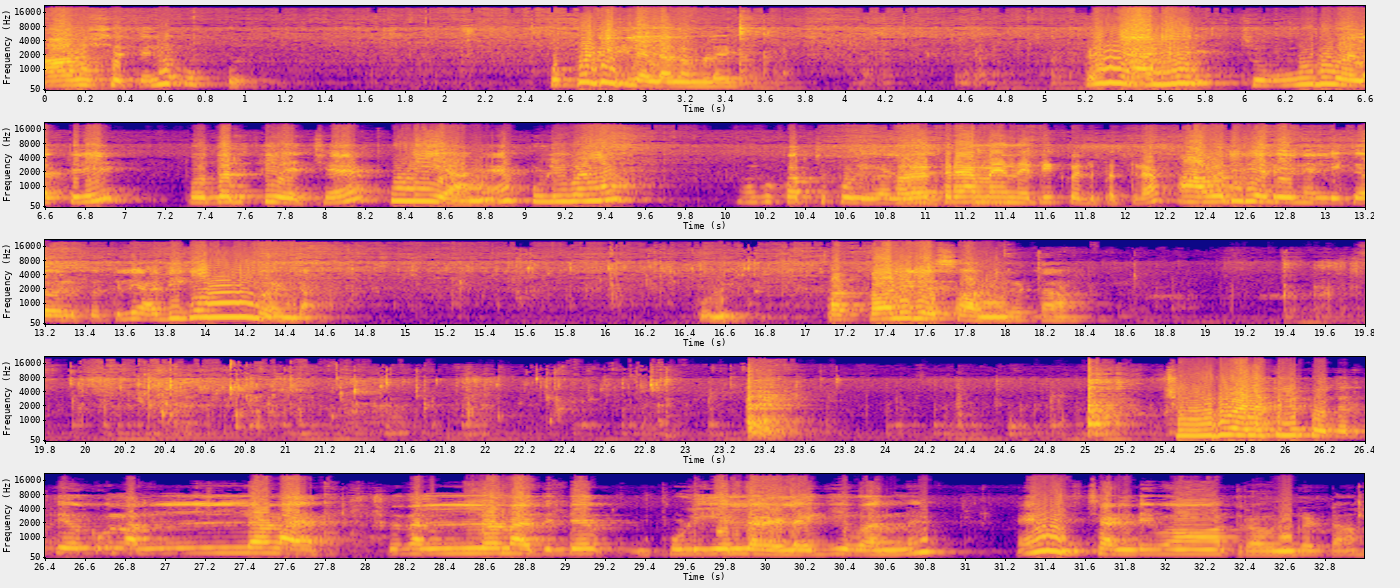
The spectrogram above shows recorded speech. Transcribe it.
ആവശ്യത്തിന് ഉപ്പ്. ഉപ്പിട്ടിട്ടില്ലല്ലോ നമ്മൾ. ഇത് ഞാൻ ചൂടുവെള്ളത്തിൽ പുതിർത്തി വെച്ച് പുളിയാണ്. പുളിവെള്ളം? നമുക്ക് കുറച്ച് പുളിവെള്ളം ആ ഒരു ചെറിയ നെല്ലിക്ക വലുപ്പത്തിൽ. അധികമൊന്നും വേണ്ട. പുളി തക്കാളി രസമാണ് കേട്ടാ. ചൂടുവെള്ളത്തിൽ പുതിർത്തി വെക്കുമ്പോൾ നല്ലോണം നല്ലോണം അതിന്റെ പുളിയെല്ലാം ഇളകി വന്ന് ചണ്ടി മാത്രമാവും കേട്ടോ.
